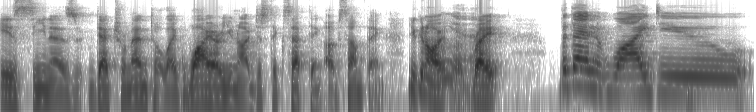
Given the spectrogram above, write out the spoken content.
is seen as detrimental. Like, why are you not just accepting of something? You can always, Yeah. right? But then why do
